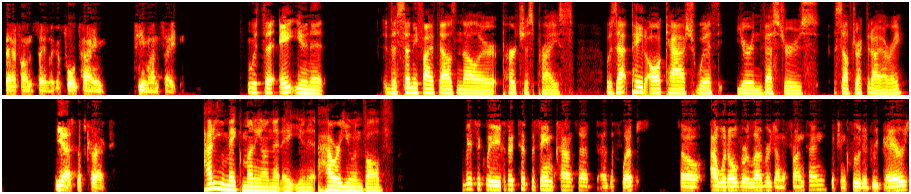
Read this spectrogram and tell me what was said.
staff on site, like a full-time team on site. With the 8 unit, the $75,000 purchase price, was that paid all cash with your investors self-directed IRA? Yes, that's correct. How do you make money on that eight unit? How are you involved? Basically, because I took the same concept as the flips, so I would over leverage on the front end, which included repairs,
